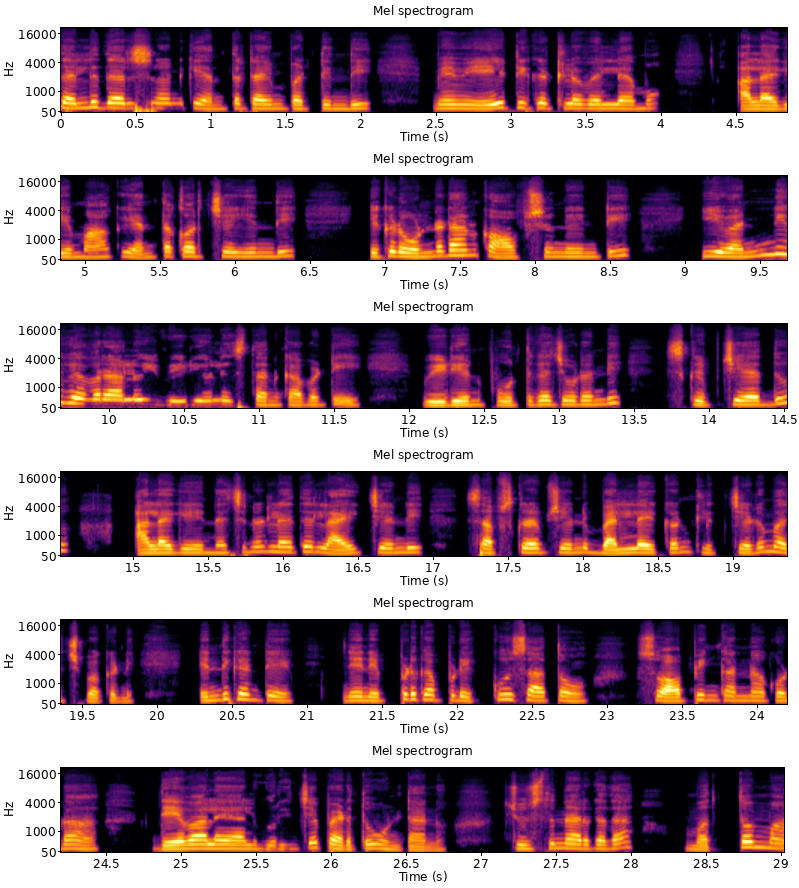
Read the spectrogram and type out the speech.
తల్లి దర్శనానికి ఎంత టైం పట్టింది? మేము ఏ టికెట్‌లో వెళ్ళాము? అలాగే మాకు ఎంత ఖర్చు అయ్యింది ఇక్కడ ఉండడానికి ఆప్షన్ ఏంటి? ఇవన్నీ వివరాలు ఈ వీడియోలో ఇస్తాను కాబట్టి వీడియోని పూర్తిగా చూడండి. స్క్రిప్ట్ చేయొద్దు. అలాగే నచ్చినట్లయితే లైక్ చేయండి, సబ్స్క్రైబ్ చేయండి, బెల్ ఐకాన్ క్లిక్ చేయడం మర్చిపోకండి. ఎందుకంటే నేను ఎప్పటికప్పుడు ఎక్కువ శాతం షాపింగ్ కన్నా కూడా దేవాలయాల గురించే పెడుతూ ఉంటాను. చూస్తున్నారు కదా! మొత్తం మా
